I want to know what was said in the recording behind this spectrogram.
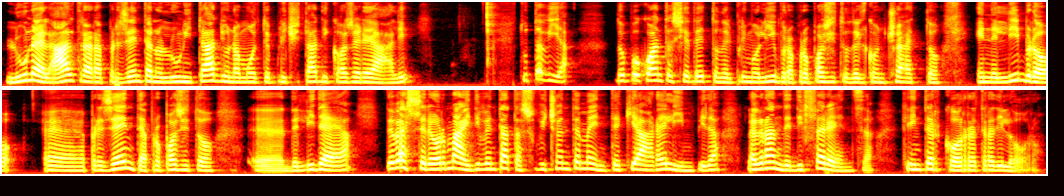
l'una e l'altra rappresentano l'unità di una molteplicità di cose reali, tuttavia Dopo quanto si è detto nel primo libro a proposito del concetto e nel libro eh, presente a proposito eh, dell'idea, deve essere ormai diventata sufficientemente chiara e limpida la grande differenza che intercorre tra di loro.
